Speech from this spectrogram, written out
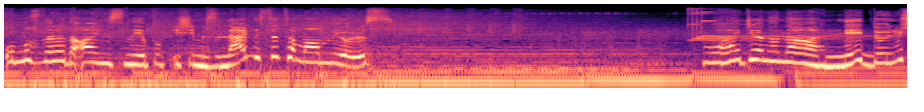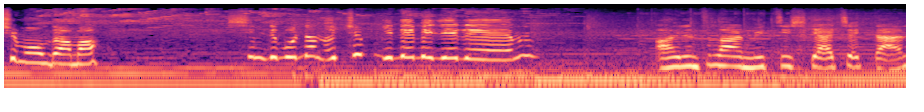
Omuzlara da aynısını yapıp işimizi neredeyse tamamlıyoruz. Vay canına ne dönüşüm oldu ama. Şimdi buradan uçup gidebilirim. Ayrıntılar müthiş gerçekten.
